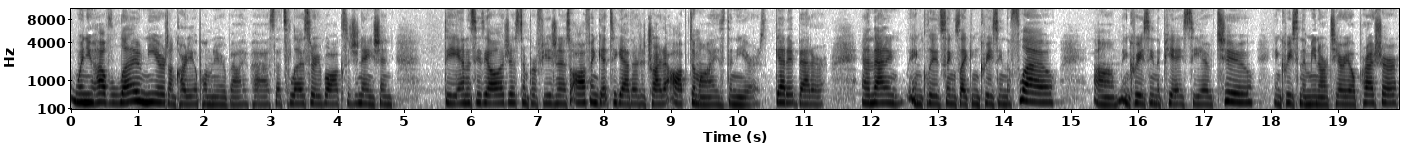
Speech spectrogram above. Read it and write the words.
When you have low NIRS on cardiopulmonary bypass, that's low cerebral oxygenation, the anesthesiologist and perfusionist often get together to try to optimize the NIRS, get it better. And that in includes things like increasing the flow, um, increasing the PaCO2, increasing the mean arterial pressure,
